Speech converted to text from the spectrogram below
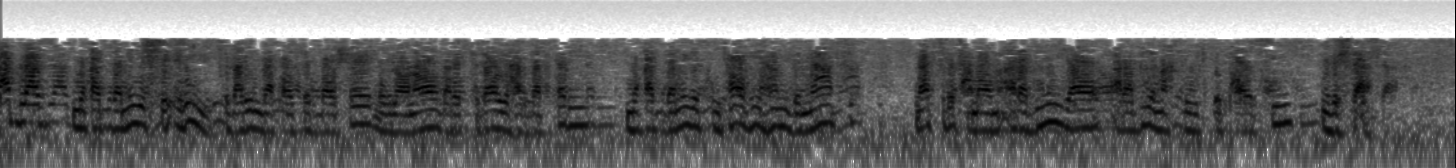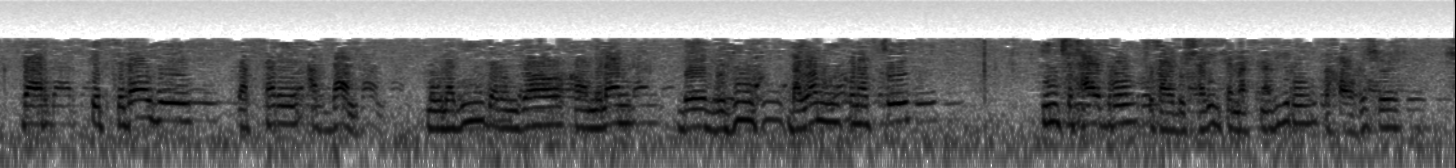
قبل از مقدمه شعری که بر این دفاتر باشه مولانا در ابتدای هر دفتری مقدمه کوتاهی هم به نصر نصر تمام عربی یا عربی مخلوط به پارسی نوشته است. در ابتدای دفتر اول مولوی در اونجا کاملا به وضوح بیان می کند که این کتاب رو کتاب شریف مصنوی رو به خواهش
